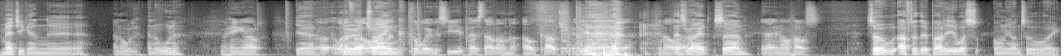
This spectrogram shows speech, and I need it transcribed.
Magic and uh, And Ole. and Ole. We're hanging out. Yeah, Uh, one we of our trying. other co-workers, he passed out on our couch. Yeah. Uh, in our, That's right, Søren. Yeah, in our house. So after the party, it was only until like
